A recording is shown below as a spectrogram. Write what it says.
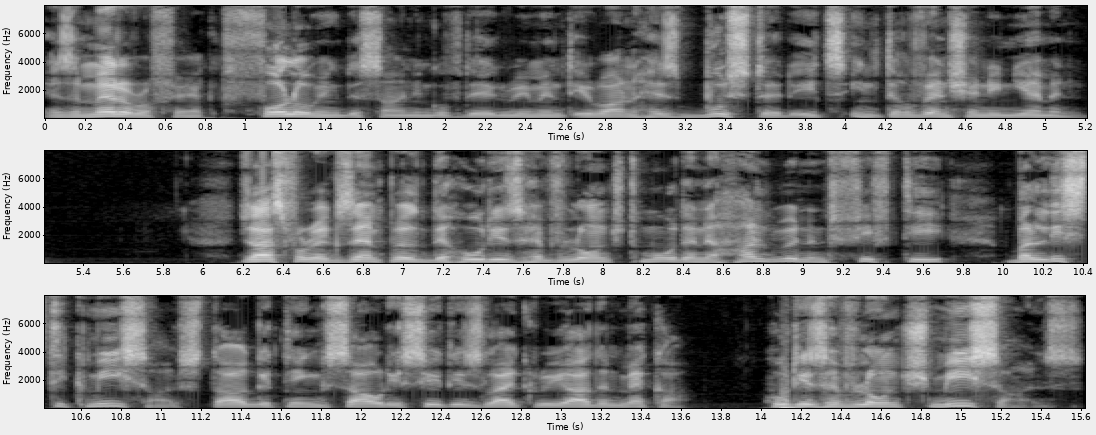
As a matter of fact, following the signing of the agreement, Iran has boosted its intervention in Yemen. Thus, for example, the Houthis have launched more than 150 ballistic missiles targeting Saudi cities like Riyadh and Mecca. Houthis have launched missiles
